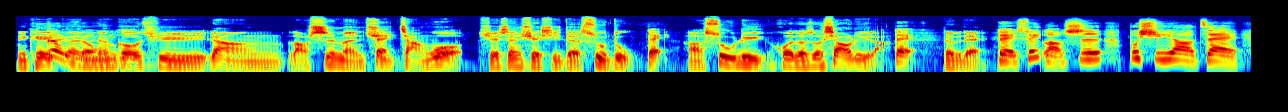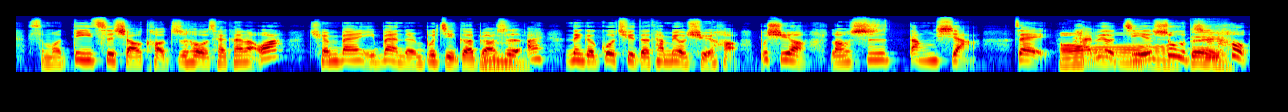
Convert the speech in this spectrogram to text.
你可以更能够去让老师们去掌握学生学习的速度，对啊、速率或者说效率啦，对对不对？对，所以老师不需要在什么第一次小考之后才看到哇，全班一半的人不及格，表示、嗯哎那个过去的他没有学好，不需要，老师当下。在哦还没有结束之对。后，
